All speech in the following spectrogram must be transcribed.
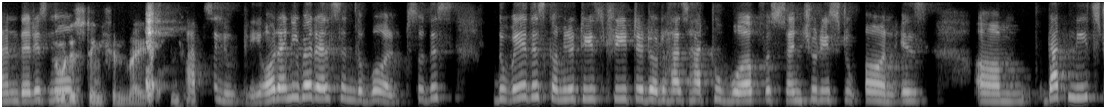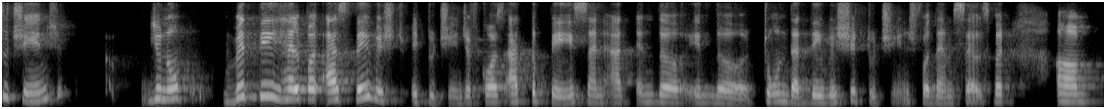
And there is no, no distinction right. Mm-hmm. Absolutely. Or anywhere else in the world. So this the way this community is treated or has had to work for centuries to earn is um, that needs to change you know with the help as they wish it to change of course at the pace and at in the in the tone that they wish it to change for themselves but um,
